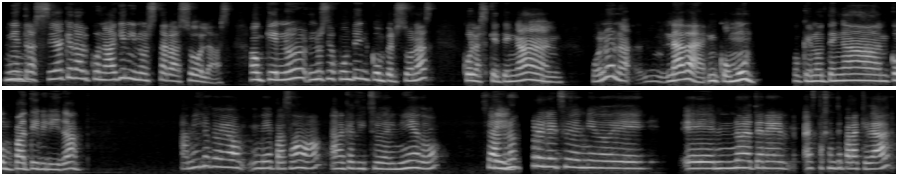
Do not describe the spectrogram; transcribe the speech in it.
mientras sea quedar con alguien y no estar a solas. Aunque no, no se junten con personas con las que tengan, bueno, na- nada en común o que no tengan compatibilidad. A mí lo que me, pasaba, ahora que has dicho del miedo, o sea, Sí. no por el hecho del miedo de eh, no de tener a esta gente para quedar,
